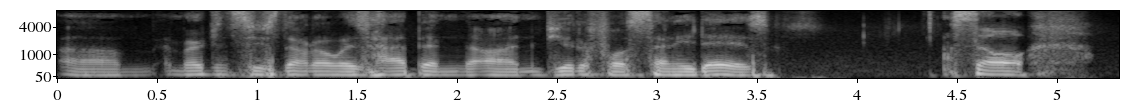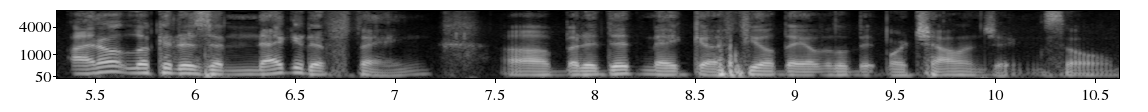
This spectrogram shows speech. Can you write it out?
Um, emergencies don't always happen on beautiful sunny days. So I don't look at it as a negative thing, uh, but it did make a field day a little bit more challenging. So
